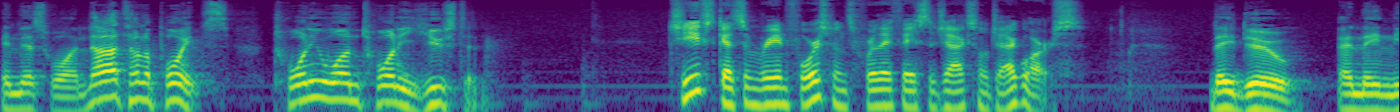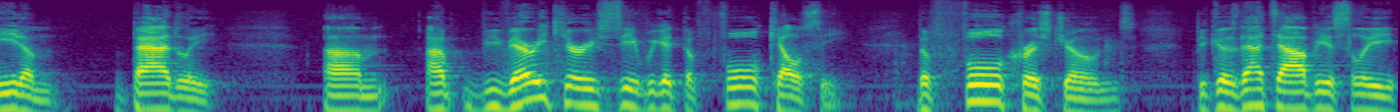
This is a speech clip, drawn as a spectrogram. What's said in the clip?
in this one. Not a ton of points. 21-20 Houston. Chiefs get some reinforcements before they face the Jacksonville Jaguars. They do, and they need them badly. Um, I'd be very curious to see if we get the full Kelce, the full Chris Jones, because that's obviously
